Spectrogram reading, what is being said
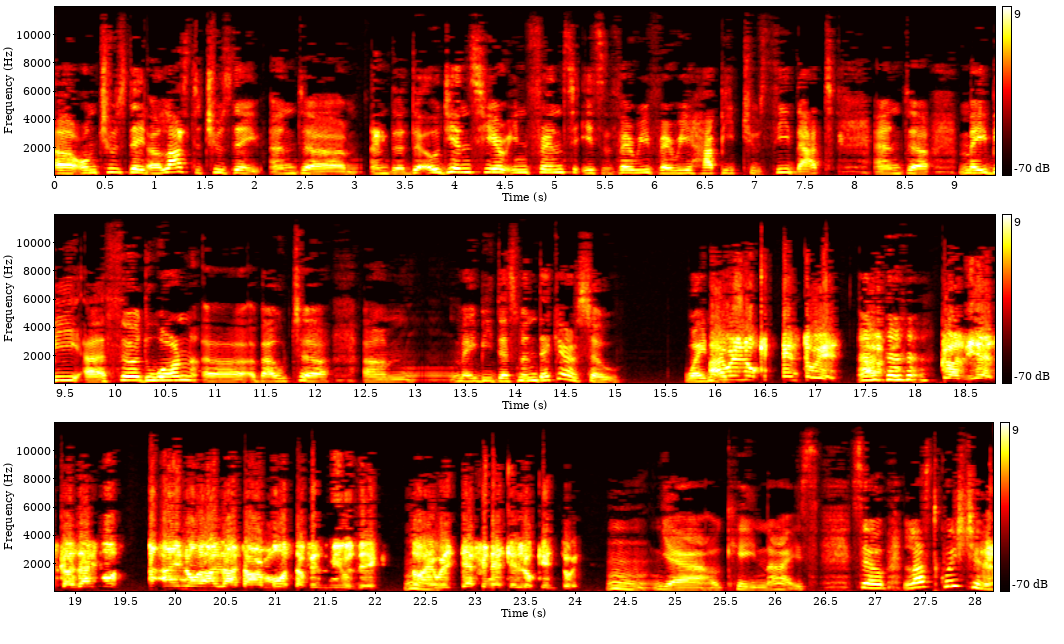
uh, on Tuesday, uh, last Tuesday, and um and the, the audience here in France is very, very happy to see that. And uh, maybe a third one uh, about uh, um, maybe Desmond Dekker. So why not? I will look into it. Because yes, because I know I know a lot or most of his music, so I will definitely look into it. Mm, yeah, okay, nice. So, last question. Yeah.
